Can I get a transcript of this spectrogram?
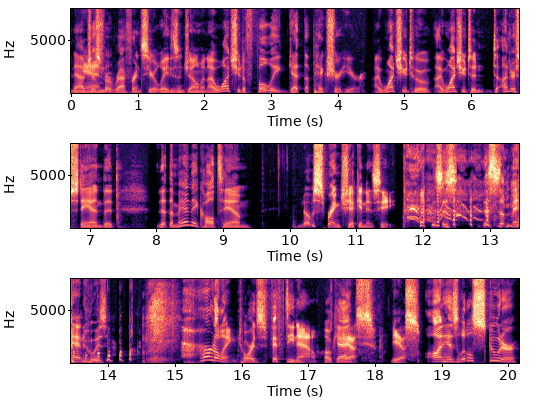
Now, just for reference here, ladies and gentlemen, I want you to fully get the picture here. I want you to I want you to to understand that that the man they call Tim, no spring chicken is he. This is this is a man who is hurtling towards 50 now, okay? Yes. Yes. On his little scooter.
